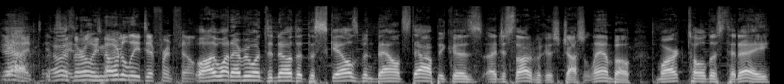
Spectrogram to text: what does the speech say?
yeah, it's that was a early totally different film. Well, I want everyone to know that the scale's been balanced out because I just thought of it because Josh Lambo. Marc told us today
